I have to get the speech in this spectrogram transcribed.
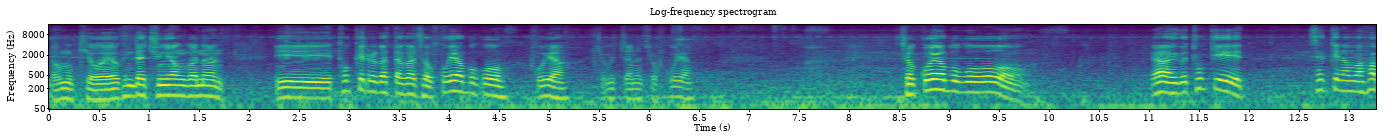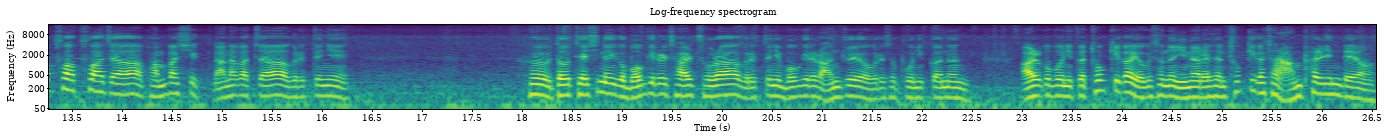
너무 귀여워요. 근데 중요한 거는 이 토끼를 갖다가 저 꾸야 보고 꾸야. 저기 있잖아 저 꾸야. 저 꼬야 보고 야 이거 토끼 새끼 나면 하프 하프 하자. 반반씩 나눠 갖자. 그랬더니 그너 대신에 이거 먹이를 잘 줘라. 그랬더니 먹이를 안 줘요. 그래서 보니까는 알고 보니까 토끼가 여기서는 이 나라에서는 토끼가 잘 안 팔린대요.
